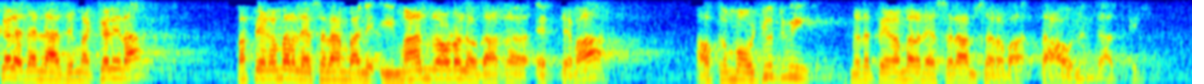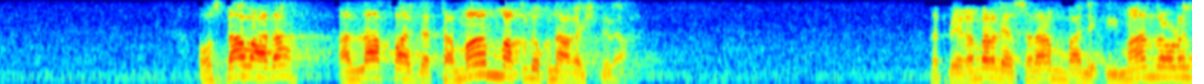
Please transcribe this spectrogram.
کرد دا، لازم کرد دا، پا پیغمبر علیہ السلام بانے ایمان روڑل او دا اتباع او که موجود وی نہ دا پیغمبر علیہ السلام سر تعاون امداد کی اس دا وعدہ اللہ پاک دا تمام مخلوق ناغشت دا دا پیغمبر علیہ السلام بانی ایمان روڑل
